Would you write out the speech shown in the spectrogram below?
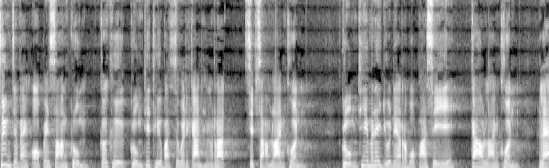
ซึ่งจะแบ่งออกเป็น 3 กลุ่ม ก็คือกลุ่มที่ถือบัตรสวัสดิการแห่งรัฐ 13 ล้านคน กลุ่มที่ไม่ได้อยู่ในระบบภาษี 9 ล้านคน และ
